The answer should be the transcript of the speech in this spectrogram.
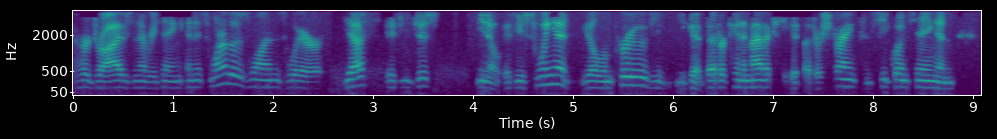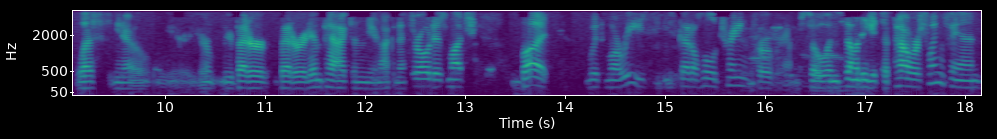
her drives and everything. And it's one of those ones where, yes, if you just, you know, if you swing it, you'll improve. You, you get better kinematics, you get better strength and sequencing, and less, you know, you're you're, you're better better at impact, and you're not going to throw it as much. But with Maurice, he's got a whole training program. So when somebody gets a power swing fan,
